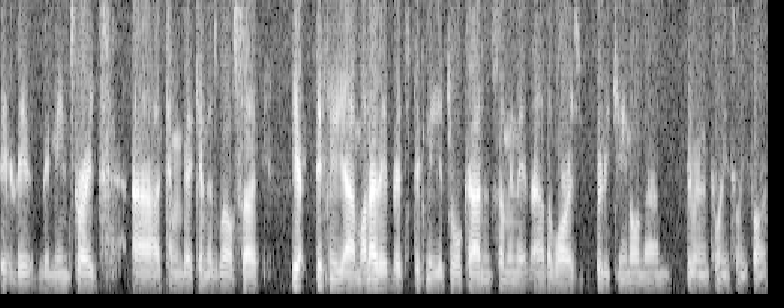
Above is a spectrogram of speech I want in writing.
their, their, their men's grades are coming back in as well. So, yeah, definitely. Um, I know that that's definitely a draw card and something that uh, the Warriors really keen on um, doing in 2025.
